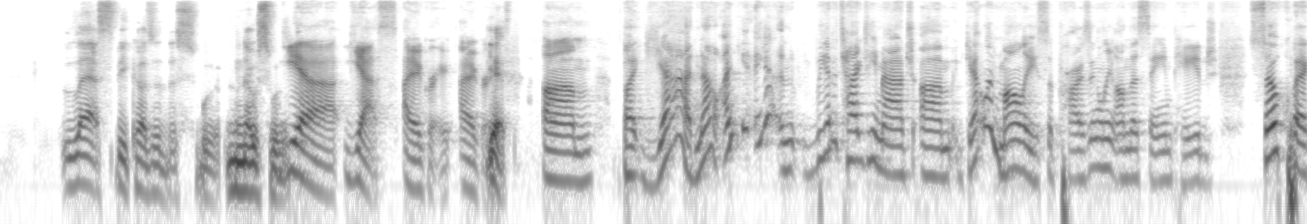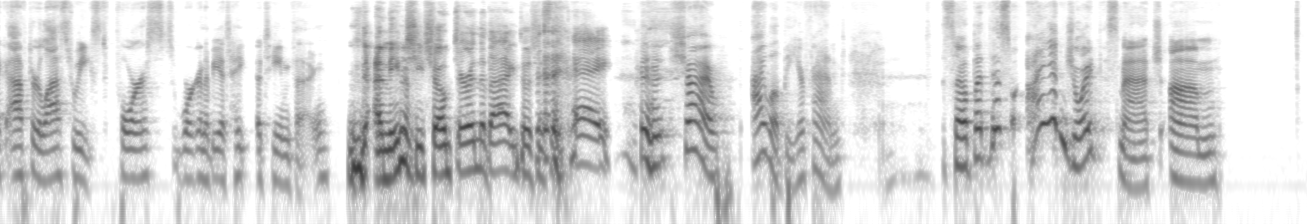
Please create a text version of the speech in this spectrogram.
less because of the swoop. No swoop. Yeah, yes, I agree. I agree. Yes. Um, but yeah, no, I mean, yeah, and we had a tag team match. Um, Gail and Molly surprisingly on the same page so quick after last week's forced we're gonna be a ta- a team thing. I mean, she choked her in the back until she said, "Hey." sure, I will be your friend. So, but this I enjoyed this match. Um,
